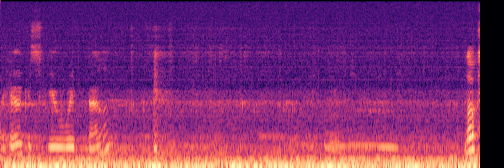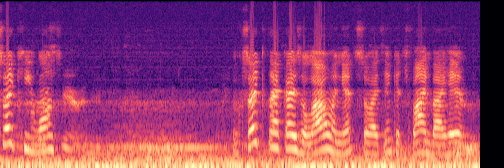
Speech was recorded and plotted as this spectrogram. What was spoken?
The Herrera can scare away the? Looks like he wants. Looks like that guy's allowing it, so I think it's fine by him.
